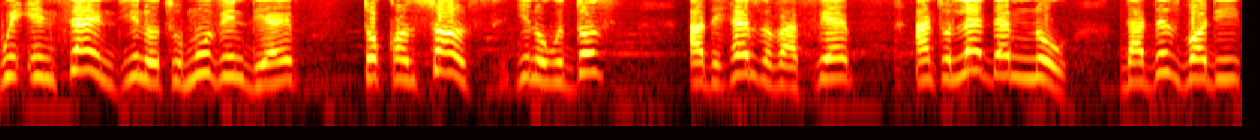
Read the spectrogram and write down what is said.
we intend, you know, to move in there to consult, you know, with those at the helms of affair and to let them know that this body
